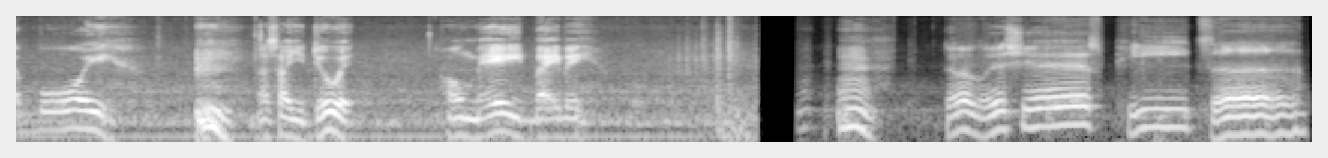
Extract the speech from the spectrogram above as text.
Yeah, boy. That's how you do it. Homemade, baby. Mm. Delicious pizza.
